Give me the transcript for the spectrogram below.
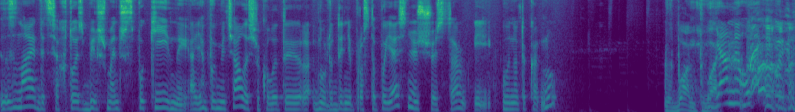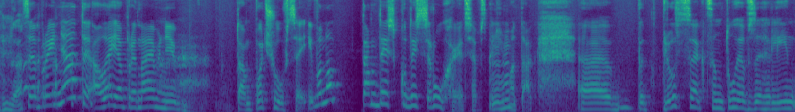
знайдеться хтось більш-менш спокійний. А я помічала, що коли ти ну, людині просто пояснюєш щось, так, і вона така, ну В бан, тварь. Я не готовий це прийняти, але я принаймні там почув це. І воно. Там десь кудись рухається, скажімо так. Е, плюс це акцентує взагалі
